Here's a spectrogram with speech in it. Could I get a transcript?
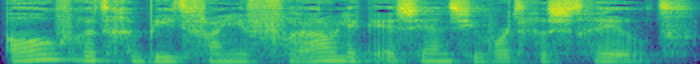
over het gebied van je vrouwelijke essentie wordt gestreeld.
